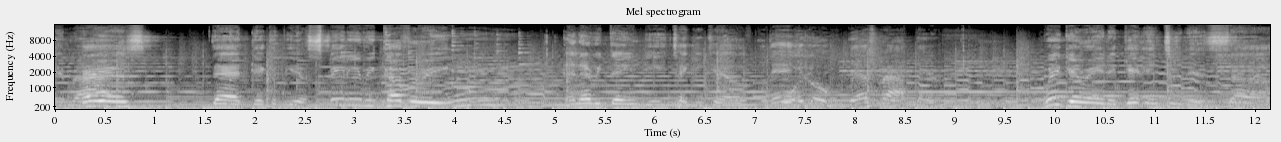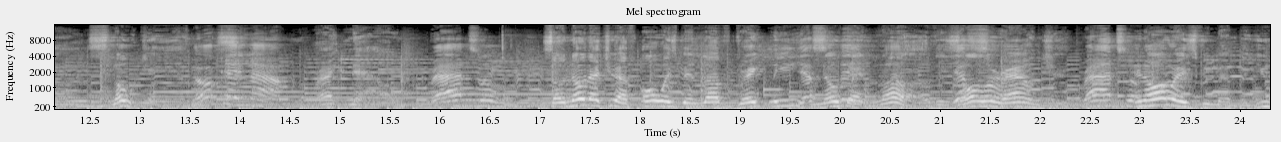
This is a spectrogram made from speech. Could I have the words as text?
and Right. prayers that there could be a speedy recovery and everything be taken care of. There you go. That's right there. We're getting ready to get into this uh, slow jam Okay now. right now. Right so. So know that you have always been loved greatly. Yes, know that love is Yes, all around you. Right so. And always remember, you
